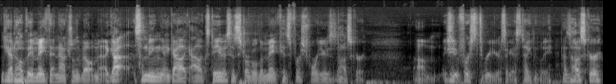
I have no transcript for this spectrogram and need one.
you got to hope they make that natural development. I got something a guy like Alex Davis has struggled to make his first four years as a Husker um, excuse me, first three years, I guess, technically, as a Husker,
